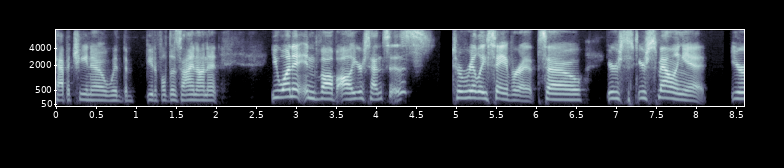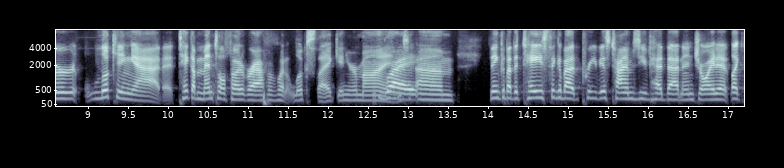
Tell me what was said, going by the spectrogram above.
cappuccino with the beautiful design on it, you want to involve all your senses to really savor it. So you're you're smelling it, you're looking at it. Take a mental photograph of what it looks like in your mind. Right. Um, think about the taste. Think about previous times you've had that and enjoyed it. Like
